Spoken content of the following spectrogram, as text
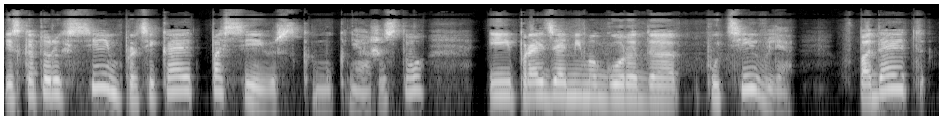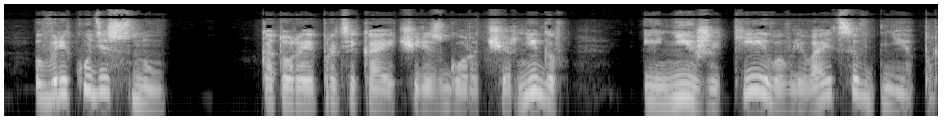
из которых Сейм протекает по Северскому княжеству и, пройдя мимо города Путивля, впадает в реку Десну, которая протекает через город Чернигов и ниже Киева вливается в Днепр.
